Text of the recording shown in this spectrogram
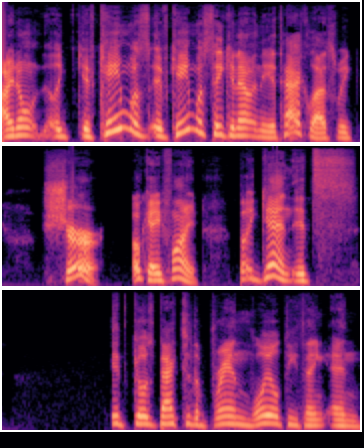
I don't like if Kane was if Kane was taken out in the attack last week, sure. Okay, fine. But again, it's it goes back to the brand loyalty thing and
